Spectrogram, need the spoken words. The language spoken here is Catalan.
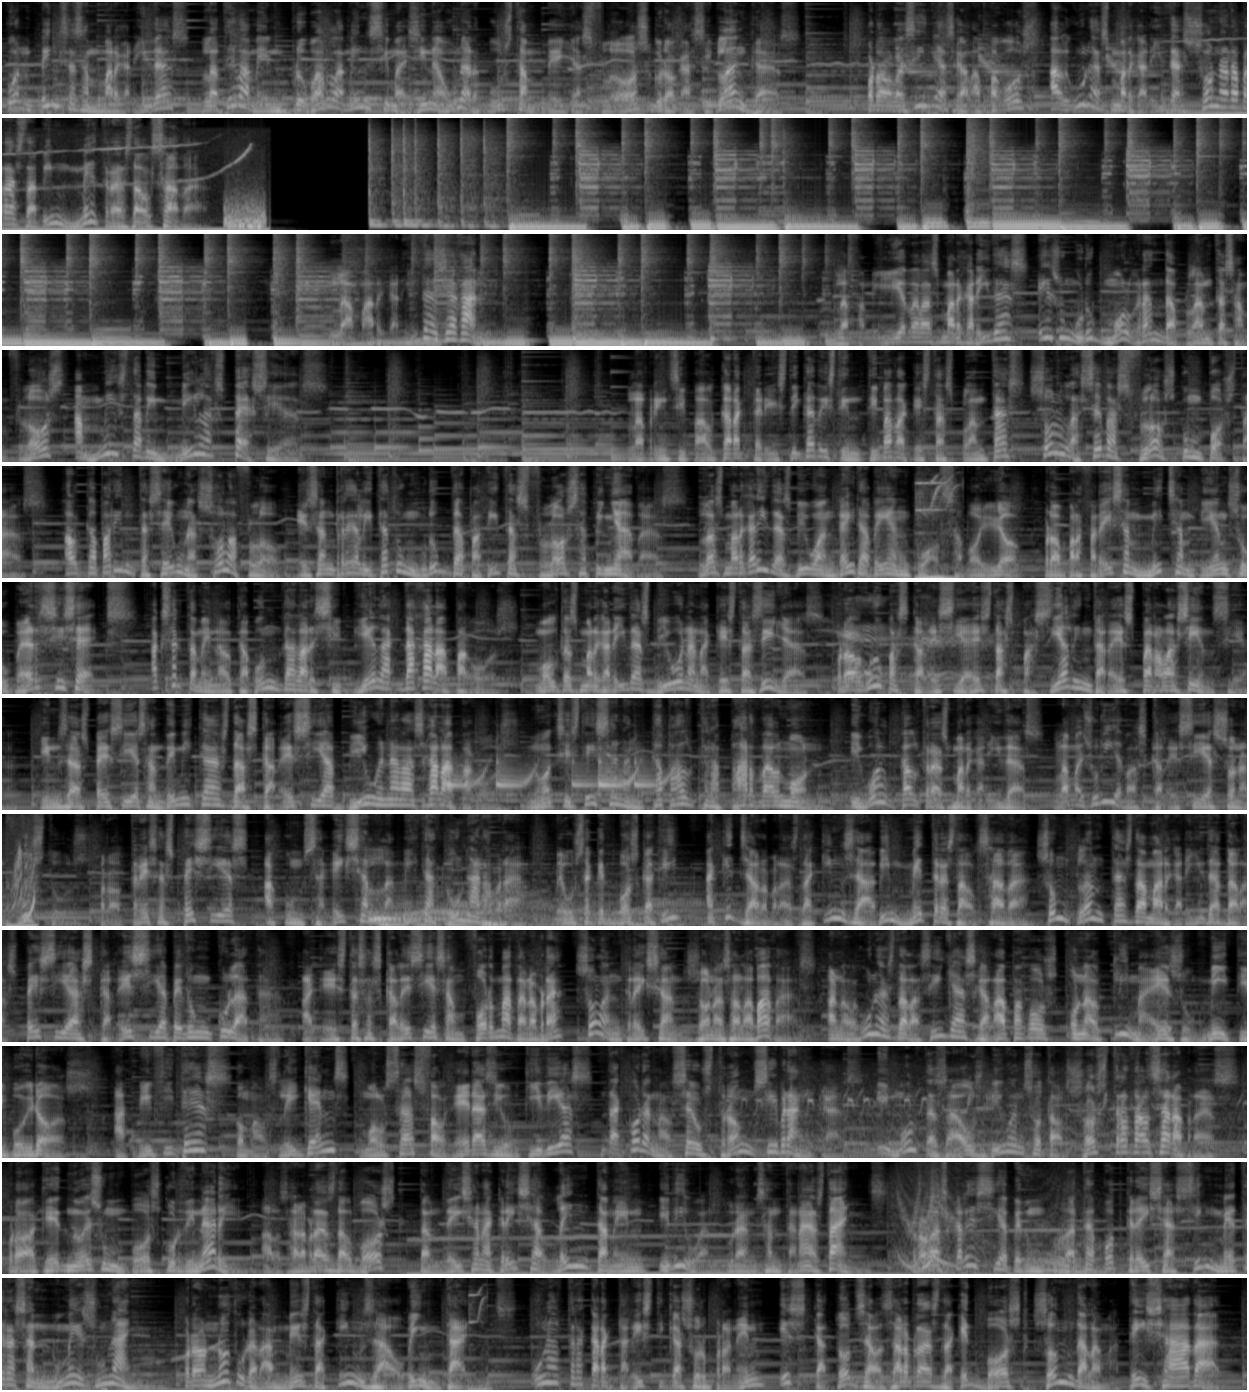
Quan penses en margarides, la teva ment probablement s'imagina un arbust amb belles flors grogues i blanques. Però a les Illes Galàpagos, algunes margarides són arbres de 20 metres d'alçada. La margarida gegant. La família de les margarides és un grup molt gran de plantes amb flors amb més de 20.000 espècies. La principal característica distintiva d'aquestes plantes són les seves flors compostes. El que aparenta ser una sola flor és en realitat un grup de petites flors apinyades. Les margarides viuen gairebé en qualsevol lloc, però prefereixen mig ambients oberts i secs, exactament al cappunt de l'arxipièlag de Galàpagos. Moltes margarides viuen en aquestes illes, però el grup Escalèsia és d'especial interès per a la ciència. 15 espècies endèmiques d'Escalèsia viuen a les Galàpagos. No existeixen en cap altra part del món. Igual Igual que altres margarides, la majoria dels calècies són arbustos, però tres espècies aconsegueixen la mida d'un arbre. Veus aquest bosc aquí? Aquests arbres de 15 a 20 metres d'alçada són plantes de margarida de l'espècie Escalèsia pedunculata. Aquestes escalèsies en forma d'arbre solen créixer en zones elevades, en algunes de les illes Galàpagos on el clima és humit i boirós. Epífites, com els líquens, molses, falgueres i orquídies, decoren els seus troncs i branques. I moltes aus viuen sota el sostre dels arbres. Però aquest no és un bosc ordinari. Els arbres del bosc tendeixen a créixer lentament i viuen durant centenars d'anys. Però l'escalèsia pedunculata pot créixer 5 metres en només un any però no durarà més de 15 o 20 anys. Una altra característica sorprenent és que tots els arbres d'aquest bosc són de la mateixa edat.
